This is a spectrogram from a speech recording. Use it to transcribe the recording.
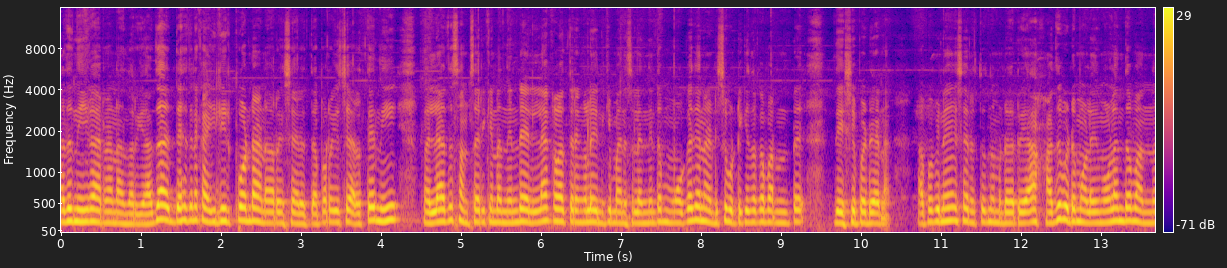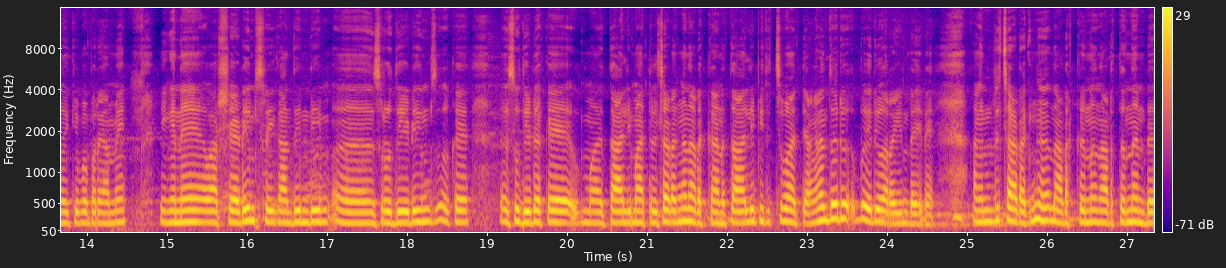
അത് നീ കാരണമാണെന്ന് അറിയാം അത് അദ്ദേഹത്തിന്റെ കയ്യിലിരിപ്പോണ്ടാണ് പറയും ശരത്ത്. അപ്പോൾ പറയും ശരത്തെ നീ വല്ലാതെ സംസാരിക്കേണ്ട. നിന്റെ എല്ലാ കളത്തരങ്ങളും എനിക്ക് മനസ്സിലായി. നിന്റെ മുഖം ഞാൻ അടിച്ചു പൊട്ടിക്കുന്നൊക്കെ പറഞ്ഞിട്ട് ദേഷ്യപ്പെടുകയാണ്. അപ്പോൾ പിന്നെ ശരത്തും നമ്മുടെ പറയാ "ആ, അത് വിടും മോളെ മോളെന്താ വന്ന് നോക്കുമ്പോൾ പറയാമേ ഇങ്ങനെ വർഷയുടെയും ശ്രീകാന്തിന്റെയും ശ്രുതിയുടെയും ഒക്കെ ശ്രുതിയുടെ ഒക്കെ താലി മാറ്റൽ ചടങ്ങ് നടക്കുകയാണ് താലി പിരിച്ചു മാറ്റുക അങ്ങനത്തെ ഒരു പേര് പറയുന്നുണ്ടതിന് അങ്ങനെ ഒരു ചടങ്ങ് നടക്കുന്ന നടത്തുന്നുണ്ട്.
